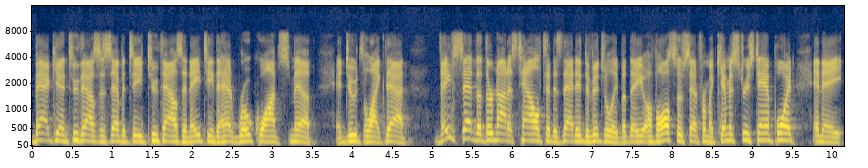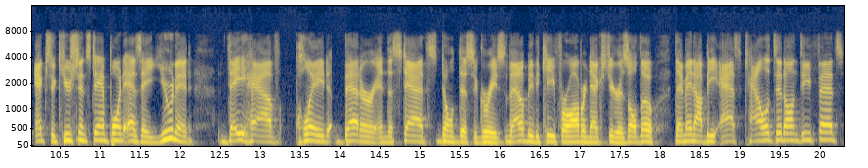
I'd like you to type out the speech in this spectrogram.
back in 2017, 2018 that had Roquan Smith and dudes like that they've said that they're not as talented as that individually, but they have also said from a chemistry standpoint and a execution standpoint as a unit, they have played better and the stats don't disagree. So that'll be the key for Auburn next year is although they may not be as talented on defense,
